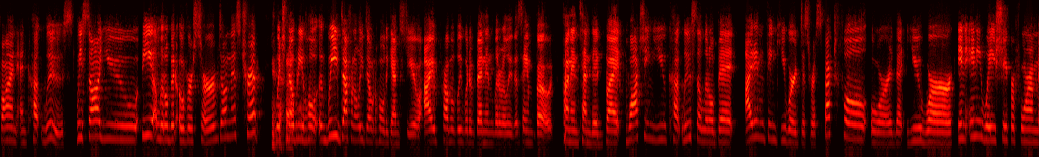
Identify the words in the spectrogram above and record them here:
fun and cut loose. We saw you be a little bit overserved on this trip. which nobody hold we definitely don't hold against you i probably would have been in literally the same boat pun intended but watching you cut loose a little bit I didn't think you were disrespectful or that you were in any way, shape, or form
